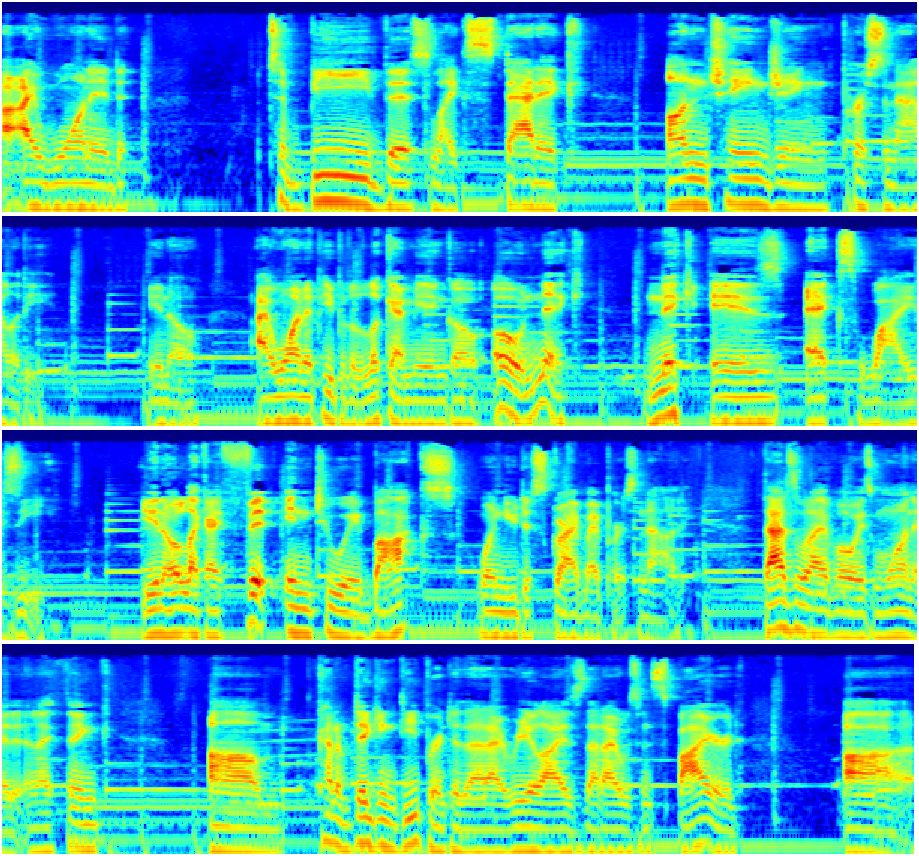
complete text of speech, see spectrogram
I wanted to be this like static, unchanging personality. You know, I wanted people to look at me and go, "Oh, Nick, Nick is XYZ." You know, like I fit into a box when you describe my personality. That's what I've always wanted, and I think um, kind of digging deeper into that, I realized that I was inspired. Uh,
